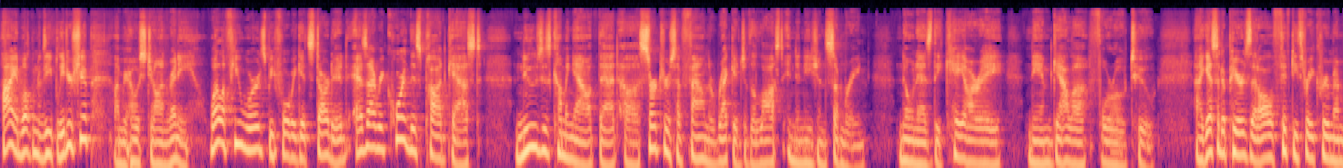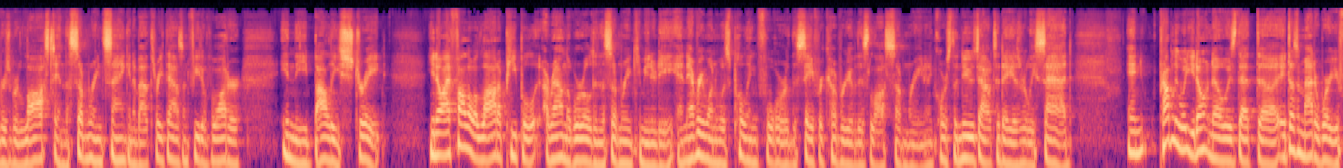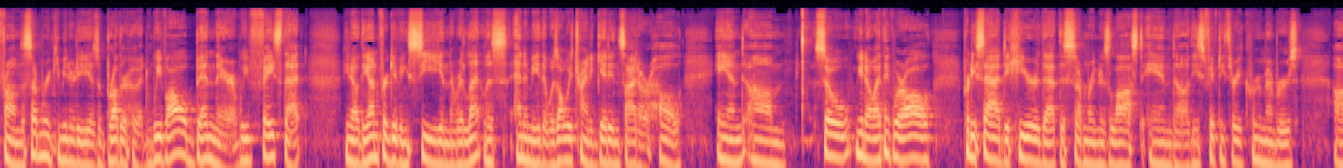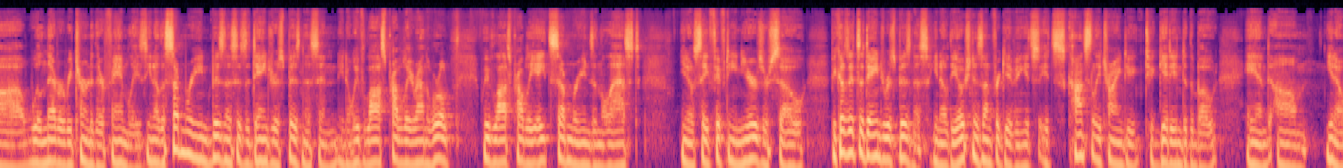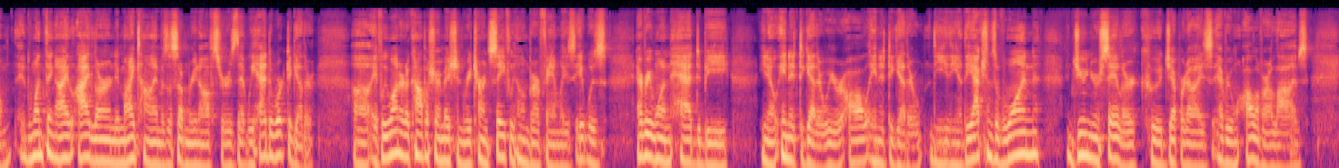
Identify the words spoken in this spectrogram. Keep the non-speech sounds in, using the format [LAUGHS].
Hi, and welcome to Deep Leadership. I'm your host, Jon Rennie. Well, a few words before we get started. As I record this podcast, news is coming out that uh, searchers have found the wreckage of the lost Indonesian submarine known as the KRA Nanggala 402. I guess it appears that all 53 crew members were lost and the submarine sank in about 3,000 feet of water in the Bali Strait. You know, I follow a lot of people around the world in the submarine community, and everyone was pulling for the safe recovery of this lost submarine. And of course, the news out today is really sad. And probably what you don't know is that uh, it doesn't matter where you're from, the submarine community is a brotherhood. We've all been there, we've faced that you know, the unforgiving sea and the relentless enemy that was always trying to get inside our hull. And um, so, you know, I think we're all pretty sad to hear that this submarine is lost and uh, these 53 crew members uh, will never return to their families. You know, the submarine business is a dangerous business, and, you know, we've lost probably around the world, we've lost probably eight submarines in the last, you know, say 15 years or so because it's a dangerous business. You know, the ocean is unforgiving. It's it's constantly trying to to get into the boat, and um, you know, one thing I I learned in my time as a submarine officer is that we had to work together. Uh, if we wanted to accomplish our mission, return safely home to our families, it was everyone had to be you know in it together. We were all in it together. The you know, the actions of one junior sailor could jeopardize everyone all of our lives.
